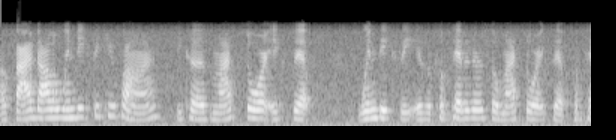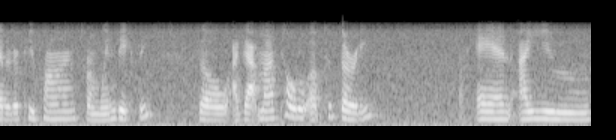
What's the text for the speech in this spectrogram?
a $5 Winn-Dixie coupon because my store accepts Winn-Dixie is a competitor, so my store accepts competitor coupons from Winn-Dixie. So I got my total up to 30 and I use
